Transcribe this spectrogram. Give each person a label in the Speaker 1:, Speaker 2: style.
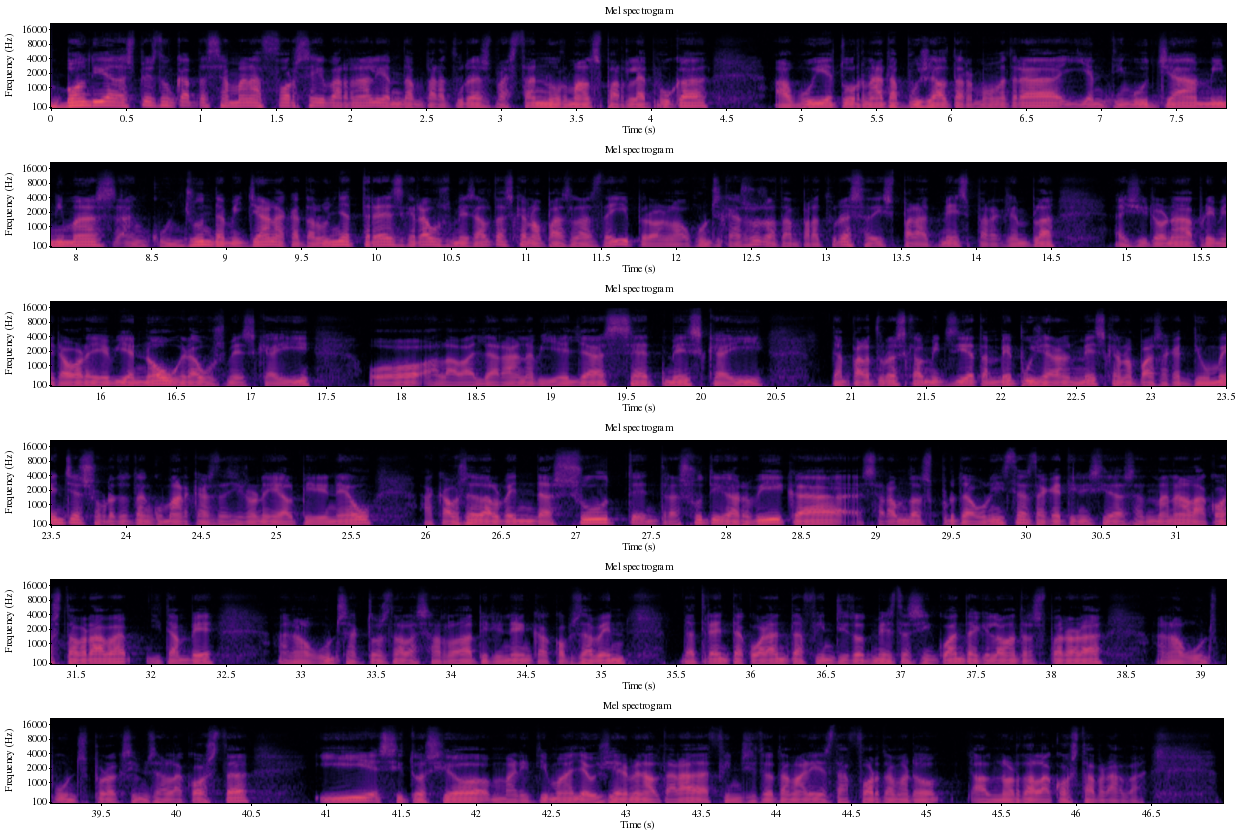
Speaker 1: Bon dia després d'un cap de setmana força hivernal i amb temperatures bastant normals per l'època. Avui he tornat a pujar el termòmetre i hem tingut ja mínimes en conjunt de mitjana a Catalunya 3 graus més altes que no pas les d'ahir, però en alguns casos la temperatura s'ha disparat més. Per exemple, a Girona a primera hora hi havia 9 graus més que ahir o a la Vall d'Aran, a Viella, 7 més que ahir. Temperatures que al migdia també pujaran més que no pas aquest diumenge, sobretot en comarques de Girona i el Pirineu, a causa del vent de sud, entre sud i Garbí, que serà un dels protagonistes d'aquest inici de setmana a la Costa Brava i també en alguns sectors de la serrada pirinenca, cops de vent de 30, 40, fins i tot més de 50 km per hora en alguns punts pròxims a la costa i situació marítima lleugerament alterada, fins i tot amb àrees de forta maró al nord de la Costa Brava.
